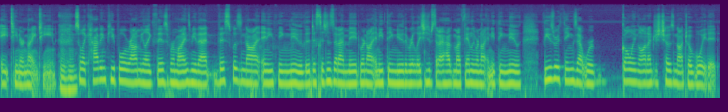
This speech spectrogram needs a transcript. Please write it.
18 or 19. So like having people around me like this reminds me that this was not anything new. The decisions that I made were not anything new. The relationships that I have with my family were not anything new. These were things that were going on. I just chose not to avoid it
